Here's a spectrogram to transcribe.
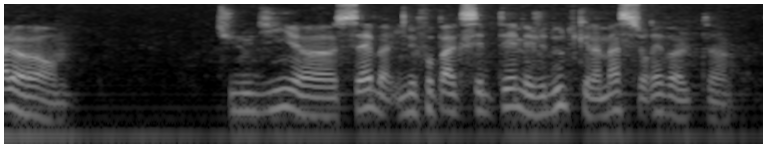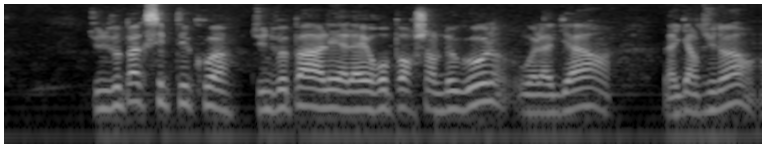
Alors, tu nous dis, euh, Seb, il ne faut pas accepter, mais je doute que la masse se révolte. Tu ne veux pas accepter quoi? Tu ne veux pas aller à l'aéroport Charles de Gaulle ou à la gare, la gare du Nord?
